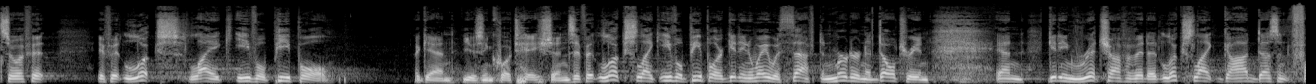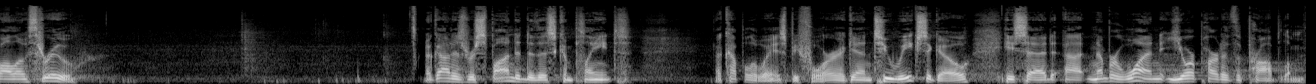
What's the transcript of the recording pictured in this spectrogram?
So if it if it looks like evil people Again, using quotations. If it looks like evil people are getting away with theft and murder and adultery and, and getting rich off of it, it looks like God doesn't follow through. Now, God has responded to this complaint a couple of ways before. Again, two weeks ago, He said, uh, number one, you're part of the problem.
